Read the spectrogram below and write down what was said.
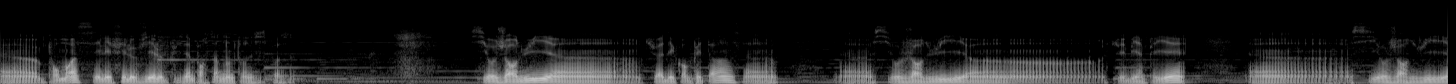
Euh, pour moi, c'est l'effet levier le plus important dont on dispose. Si aujourd'hui tu as des compétences, si aujourd'hui tu es bien payé, si aujourd'hui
